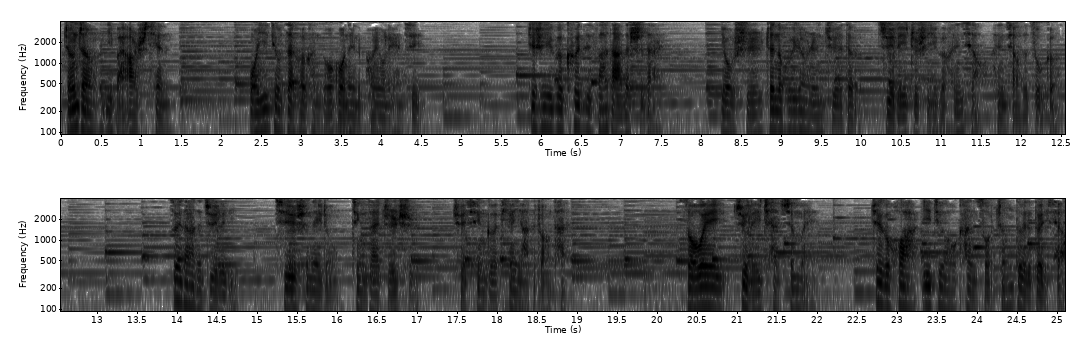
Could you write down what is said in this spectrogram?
整整一百二十天，我依旧在和很多国内的朋友联系。这是一个科技发达的时代，有时真的会让人觉得距离只是一个很小很小的阻隔。最大的距离，其实是那种近在咫尺，却心隔天涯的状态。所谓距离产生美，这个话依旧要看所针对的对象。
